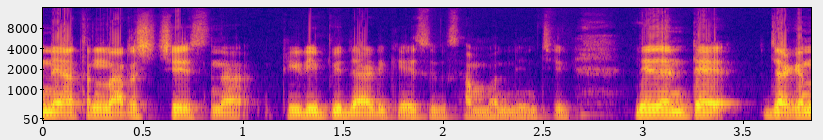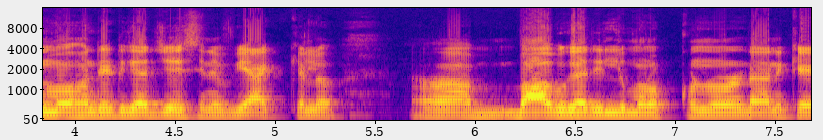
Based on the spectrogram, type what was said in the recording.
నేతలను అరెస్ట్ చేసిన టీడీపీ దాడి కేసుకు సంబంధించి లేదంటే జగన్మోహన్ రెడ్డి గారు చేసిన వ్యాఖ్యలు బాబు గారు ఇల్లు మొనక్కుండా ఉండడానికి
